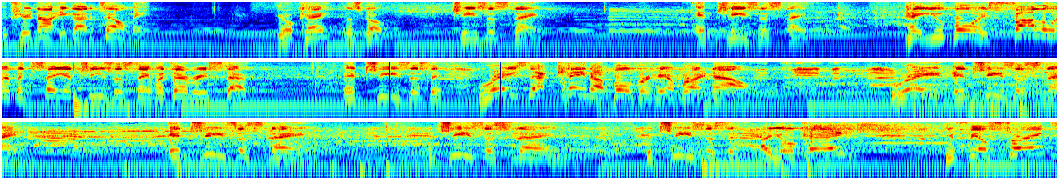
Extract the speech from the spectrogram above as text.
If you're not, you got to tell me. You okay? Let's go. Jesus' name. In Jesus' name. Hey, you boys, follow him and say in Jesus' name with every step. In Jesus' name. Raise that cane up over him right now. Raise in Jesus' name. In Jesus' name. In Jesus' name. In Jesus' name. Are you okay? You feel strength?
